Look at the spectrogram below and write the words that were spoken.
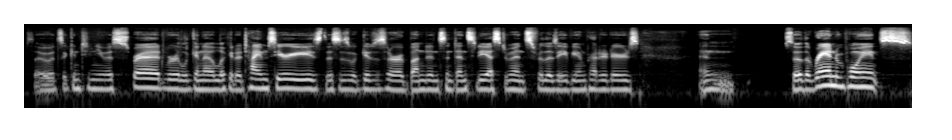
So it's a continuous spread. We're going to look at a time series. This is what gives us our abundance and density estimates for those avian predators. And so the random points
